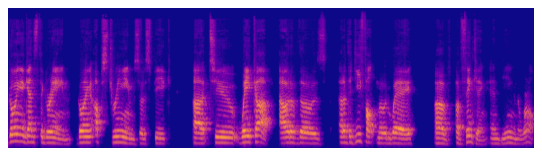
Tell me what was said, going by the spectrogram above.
going against the grain, going upstream, so to speak, uh, to wake up out of those out of the default mode way of of thinking and being in the world.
